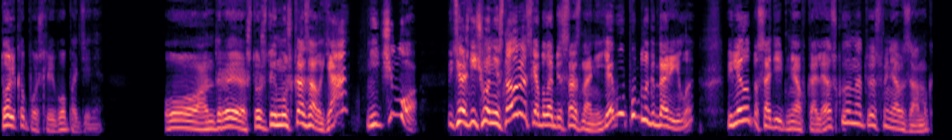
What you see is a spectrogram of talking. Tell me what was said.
только после его падения. «О, Андре, что же ты ему сказал? Я? Ничего. Ведь я же ничего не знал, раз я была без сознания. Я его поблагодарила, велела посадить меня в коляску, и он отвез меня в замок,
